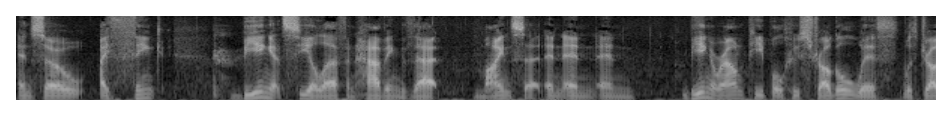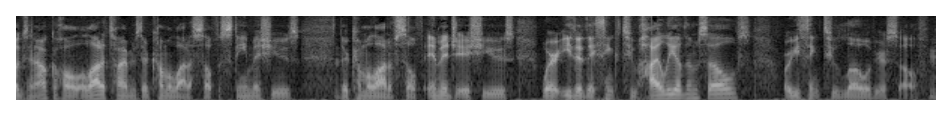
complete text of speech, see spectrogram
And so I think being at CLF and having that mindset and and and being around people who struggle with with drugs and alcohol a lot of times there come a lot of self-esteem issues. Mm. there come a lot of self-image issues where either they think too highly of themselves or you think too low of yourself. Mm.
